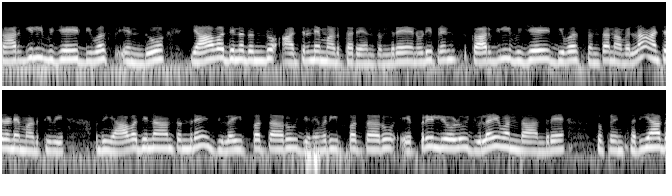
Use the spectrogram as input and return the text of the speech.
ಕಾರ್ಗಿಲ್ ವಿಜಯ್ ದಿವಸ್ ಎಂದು ಯಾವ ದಿನದಂದು ಆಚರಣೆ ಮಾಡ್ತಾರೆ ಅಂತಂದರೆ, ನೋಡಿ ಫ್ರೆಂಡ್ಸ್ ಕಾರ್ಗಿಲ್ ವಿಜಯ್ ದಿವಸ್ ಅಂತ ನಾವೆಲ್ಲ ಆಚರಣೆ ಮಾಡ್ತೀವಿ. ಅದು ಯಾವ ದಿನ ಅಂತಂದರೆ, ಜುಲೈ ಇಪ್ಪತ್ತಾರು, ಜನವರಿ ಇಪ್ಪತ್ತಾರು, ಏಪ್ರಿಲ್ ಏಳು, ಜುಲೈ ಒಂದ ಅಂದರೆ ಸೊ ಫ್ರೆಂಡ್ಸ್ ಸರಿಯಾದ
